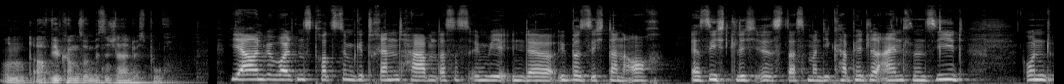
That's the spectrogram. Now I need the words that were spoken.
Und auch wir kommen so ein bisschen schneller durchs Buch. Ja, und wir wollten es trotzdem getrennt haben, dass es irgendwie in der Übersicht dann auch ersichtlich ist, dass man die Kapitel einzeln sieht. Und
